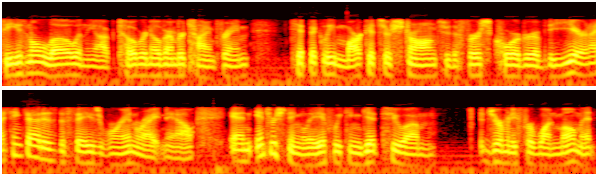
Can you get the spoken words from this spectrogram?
seasonal low in the October November timeframe Typically, markets are strong through the first quarter of the year, and I think that is the phase we're in right now. And interestingly, if we can get to um, Germany for one moment,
